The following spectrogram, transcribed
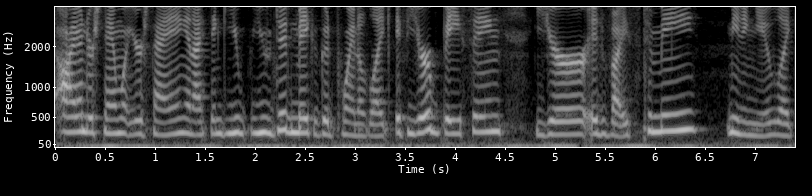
I understand what you're saying and I think you you did make a good point of like if you're basing your advice to me, meaning you, like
